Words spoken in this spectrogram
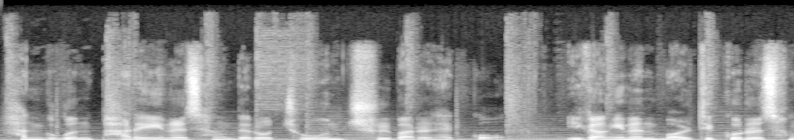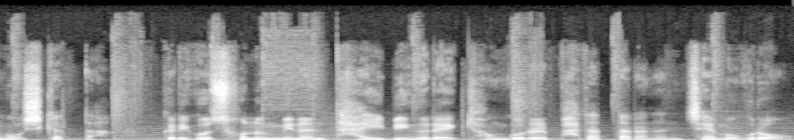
한국은 바레인을 상대로 좋은 출발을 했고 이강인은 멀티골을 성공시켰다. 그리고 손흥민은 다이빙을 해 경고를 받았다라는 제목으로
